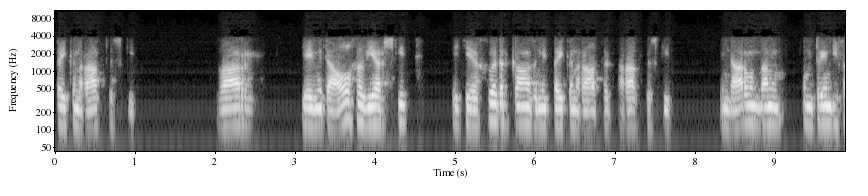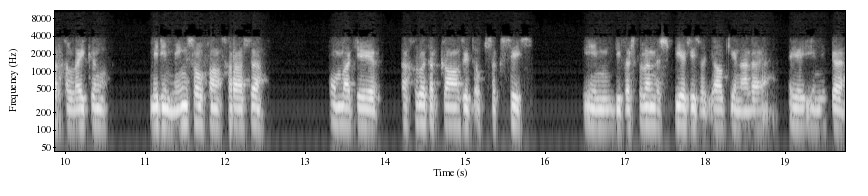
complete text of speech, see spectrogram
teiken raak te skiet. Waar jy met 'n haalgeweer skiet, het jy 'n groter kans om die teiken raak te raak te skiet. En daarom dan omtrent die vergelyking met die mengsel van grasse omdat jy 'n groter kans het op sukses en die verskillende spesies wat elkeen hulle eie unieke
